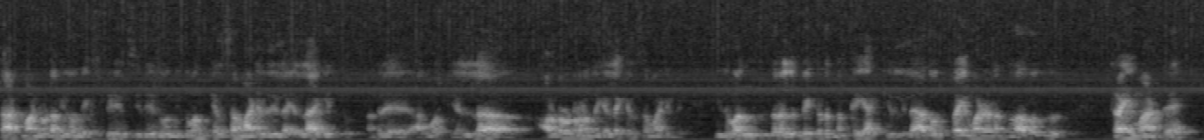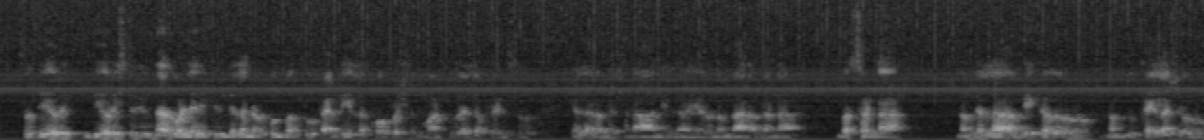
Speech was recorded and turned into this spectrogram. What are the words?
ಸ್ಟಾರ್ಟ್ ಮಾಡಿ ನೋಡೋಣ, ಇದೊಂದು ಎಕ್ಸ್ಪೀರಿಯನ್ಸ್ ಇದೆ. ಇದೊಂದು ಇದೊಂದು ಕೆಲಸ ಮಾಡಿರಲಿಲ್ಲ, ಎಲ್ಲ ಆಗಿತ್ತು. ಅಂದರೆ ಆಲ್ಮೋಸ್ಟ್ ಎಲ್ಲ ಆಲ್ರೌಂಡರ್ ಅನ್ನೋ ಎಲ್ಲ ಕೆಲಸ ಮಾಡಿದ್ದೆ. ಇದು ಒಂದರಲ್ಲಿ ಬೇಕಾದ್ರೆ ನನ್ನ ಕೈ ಹಾಕಿರಲಿಲ್ಲ. ಅದೊಂದು ಟ್ರೈ ಮಾಡೋಣ ಅಂತ ಅದೊಂದು ಟ್ರೈ ಮಾಡಿದೆ. ಸೊ ದೇವ್ರ ದೇವ್ರ ಇಷ್ಟದಿಂದ ಅದು ಒಳ್ಳೆ ರೀತಿಯಿಂದ ಎಲ್ಲ ನಡ್ಕೊಂಡು ಬಂತು. ಫ್ಯಾಮಿಲಿ ಎಲ್ಲ ಕೋಆಪ್ರೇಷನ್ ಮಾಡ್ತು. ಎಲ್ಲ ಫ್ರೆಂಡ್ಸು ಎಲ್ಲ ರಮೇಶ್ ಅಣ್ಣ ಅನಿಲ್ ಯಾರು ನಮ್ದು ಆನಂದಣ್ಣ, ಬಸಣ್ಣ, ನಮ್ದೆಲ್ಲ ಬೇಕಾದವರು ನಮ್ಮದು ಕೈಲಾಶ್ ಅವರು.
